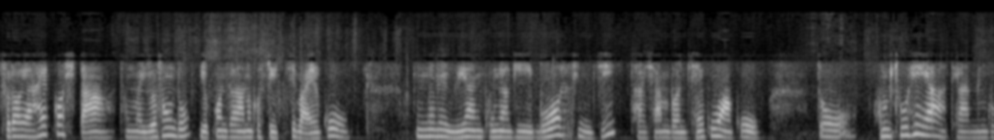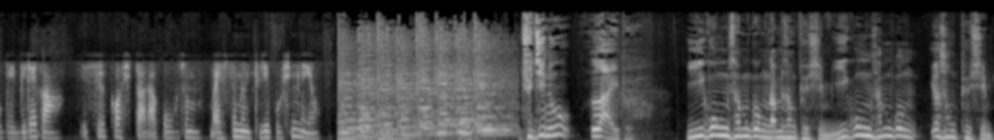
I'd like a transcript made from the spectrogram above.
들어야 할 것이다. 정말 여성도 유권자라는 것을 잊지 말고 국민을 위한 공약이 무엇인지 다시 한번 재고하고 또 검토해야 대한민국의 미래가 있을 것이다라고 좀 말씀을 드리고 싶네요. 주진우 라이브 2030 남성 표심, 2030 여성 표심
